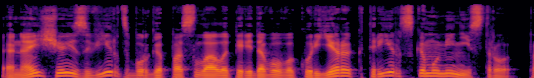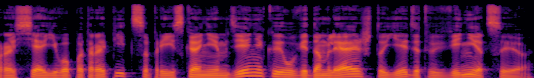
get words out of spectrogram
она еще из Вирцбурга послала передового курьера к трирскому министру, прося его поторопиться при исканием денег и уведомляя, что едет в Венецию.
